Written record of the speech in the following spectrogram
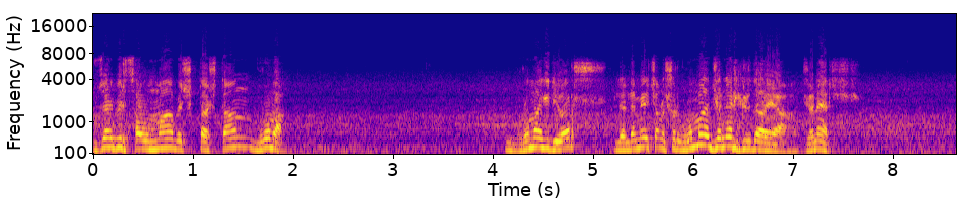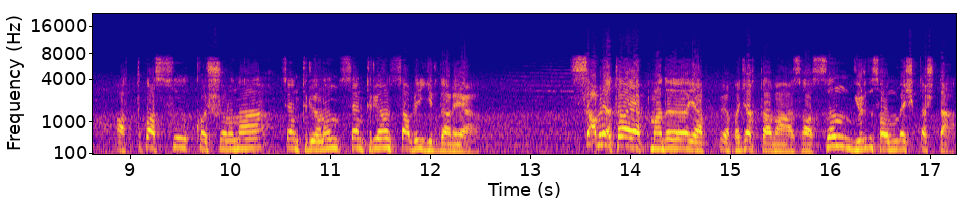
Güzel bir savunma Beşiktaş'tan Buruma. Buruma gidiyor. İlerlemeye çalışıyor Buruma. Caner girdi araya. Caner. Attı pası koşuyoruna Centurion'un. Centurion Sabri girdi araya. Sabri hata yapmadı. Yap, yapacak da ama az kalsın. Girdi savunma Beşiktaş'ta.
